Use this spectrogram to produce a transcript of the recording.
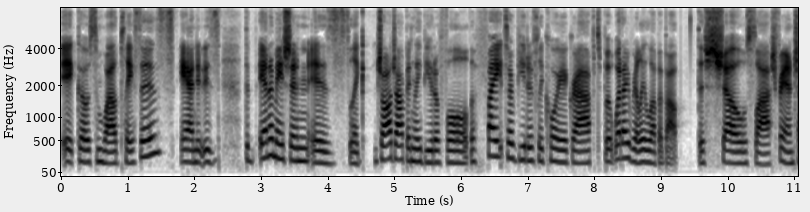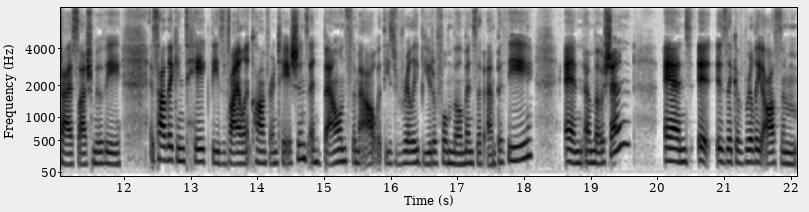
it goes some wild places. And it is the animation is like jaw droppingly beautiful. The fights are beautifully choreographed. But what I really love about this show slash franchise slash movie is how they can take these violent confrontations and balance them out with these really beautiful moments of empathy and emotion. And it is like a really awesome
